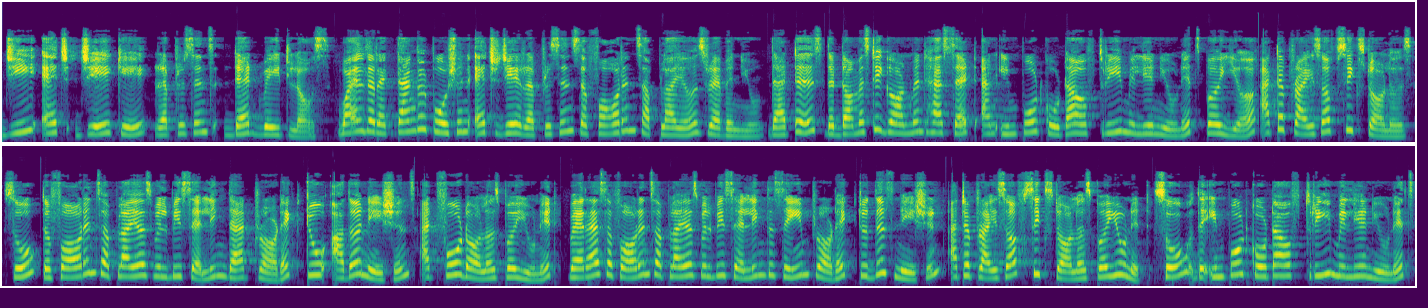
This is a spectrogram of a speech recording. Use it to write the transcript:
G, H, J, K represents dead weight loss while the rectangle portion HJ represents the foreign suppliers revenue that is the domestic government has set an import quota of 3 million units per year at a price of $6. So the foreign suppliers will be selling that product to other nations at $4 per unit whereas the foreign suppliers will be selling the same product to this nation at a price of $6 per unit. So the import quota of 3 million units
